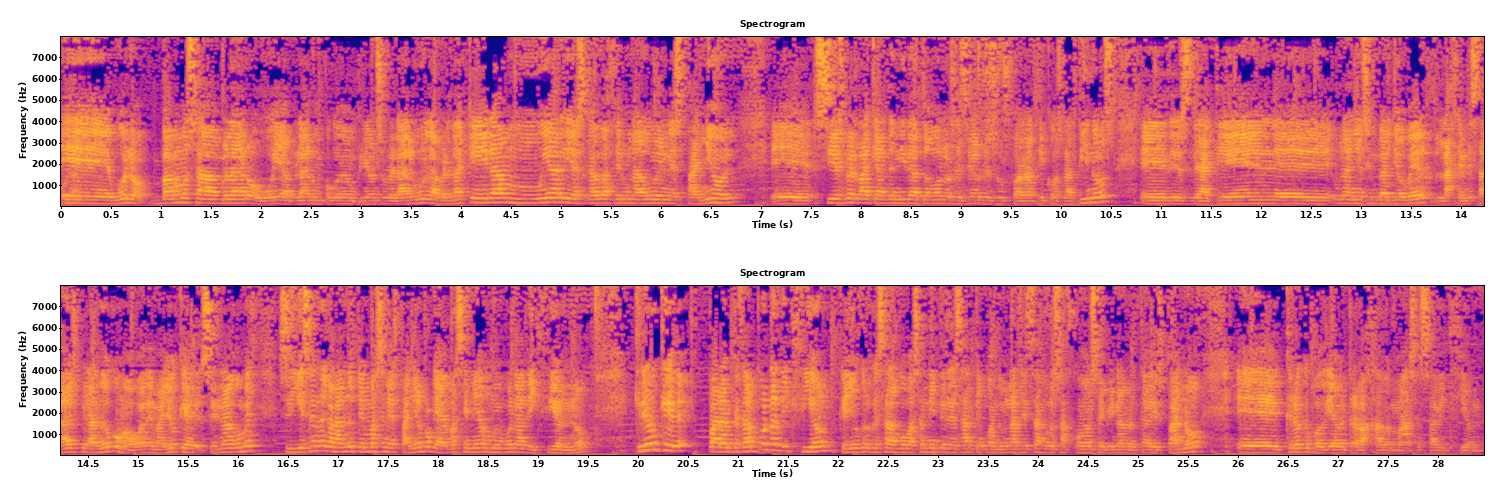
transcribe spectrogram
Eh, bueno, vamos a hablar, o voy a hablar un poco de mi opinión sobre el álbum. La verdad que era muy arriesgado hacer un álbum en español. Eh, sí es verdad que ha atendido a todos los deseos de sus fanáticos latinos. Eh, desde aquel eh, Un año sin ver llover, la gente estaba esperando como agua de mayo que Selena Gómez siguiese regalando temas en español porque además tenía muy buena adicción, ¿no? Creo que para empezar por la adicción, que yo creo que es algo bastante interesante cuando un artista anglosajón se viene al mercado hispano, eh, creo que podría haber trabajado más esa adicción.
